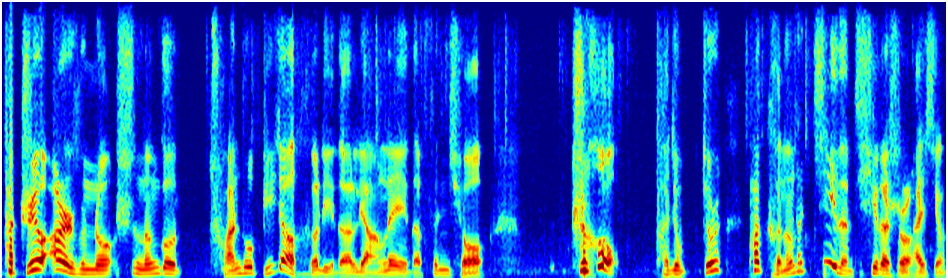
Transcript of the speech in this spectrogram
他只有二十分钟是能够传出比较合理的两类的分球，之后他就就是他可能他记得踢的时候还行，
